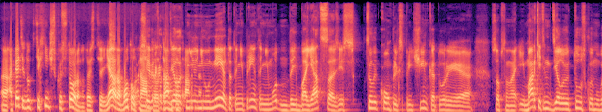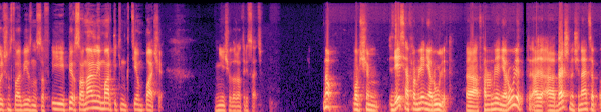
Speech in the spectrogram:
э, опять идут в техническую сторону. То есть я работал там. Север, там, делать там, не, не умеют, это не принято, не модно, да и боятся. Здесь целый комплекс причин, которые, собственно, и маркетинг делают тусклым у большинства бизнесов, и персональный маркетинг тем паче. Нечего даже отрицать. Ну, в общем, здесь оформление рулит. Э, оформление рулит, а, а дальше начинаются э,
